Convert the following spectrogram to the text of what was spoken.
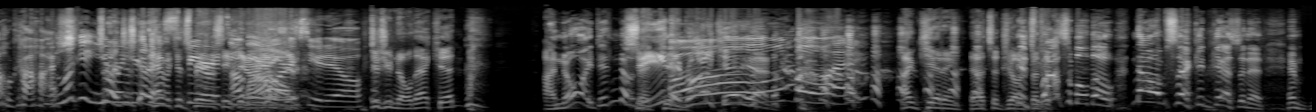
oh gosh. look at you. Sorry, and just your gotta have a conspiracy conspiracy Of theory. theories. course you do. Did you know that kid? I know I didn't know See, that they brought a kid in. Oh boy. I'm kidding. That's a joke. It's But the, possible though. Now I'm second guessing it. And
